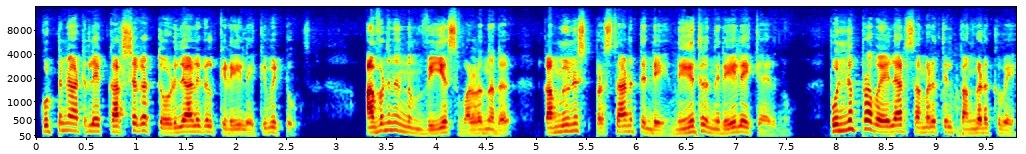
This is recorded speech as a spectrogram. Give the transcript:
കുട്ടനാട്ടിലെ കർഷക തൊഴിലാളികൾക്കിടയിലേക്ക് വിട്ടു. അവിടെ നിന്നും വി. എസ്. വളർന്നത് കമ്മ്യൂണിസ്റ്റ് പ്രസ്ഥാനത്തിന്റെ നേതൃനിരയിലേക്കായിരുന്നു. പുന്നപ്ര വയലാർ സമരത്തിൽ പങ്കെടുക്കവേ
